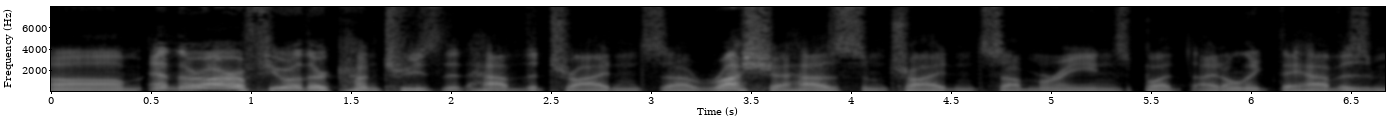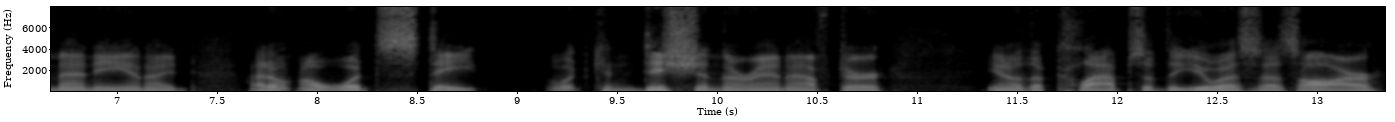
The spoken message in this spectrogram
um, and there are a few other countries that have the Tridents. Uh, Russia has some Trident submarines, but I don't think they have as many. And I I don't know what state, what condition they're in after, you know, the collapse of the USSR.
